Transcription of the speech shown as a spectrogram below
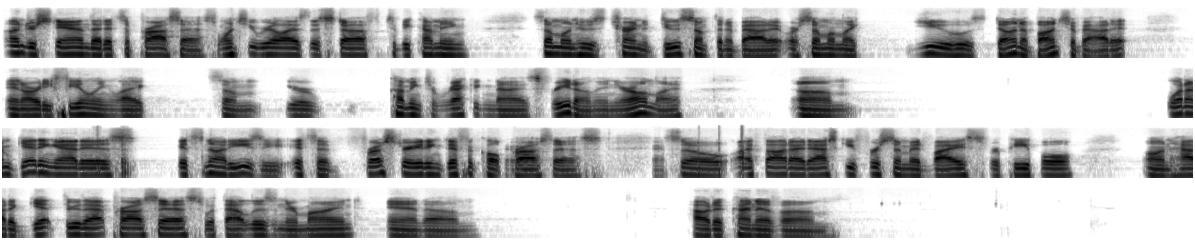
understand that it's a process. Once you realize this stuff, to becoming someone who's trying to do something about it, or someone like you who's done a bunch about it and already feeling like some you're coming to recognize freedom in your own life. Um, what I'm getting at is it's not easy. It's a frustrating, difficult process. So I thought I'd ask you for some advice for people on how to get through that process without losing their mind and um, how to kind of um,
